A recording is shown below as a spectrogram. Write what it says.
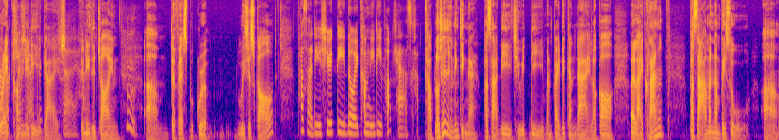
great Sure, community sure. you guys Sure. you need to join um, the Facebook group which is called ๆภาษาดีชีวิตดีโดยคำนี้ดีพอดแคสต์ค่ะครับเราเชื่ออย่างนั้นจริงๆนะภาษาดีชีวิตดีมันไปด้วยกันได้ แล้วก็หลายๆ ครั้งภาษามันนำไปสู่อ่า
